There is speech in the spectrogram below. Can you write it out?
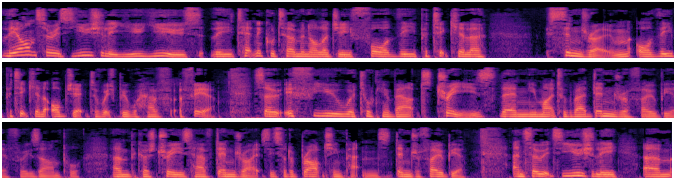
the answer is usually you use the technical terminology for the particular syndrome or the particular object of which people have a fear. So if you were talking about trees, then you might talk about dendrophobia, for example, um, because trees have dendrites, these sort of branching patterns, dendrophobia. And so it's usually um,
